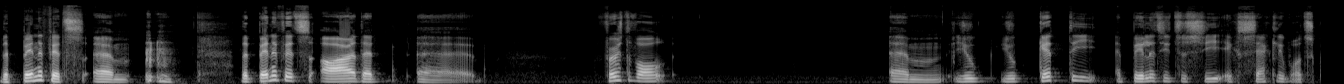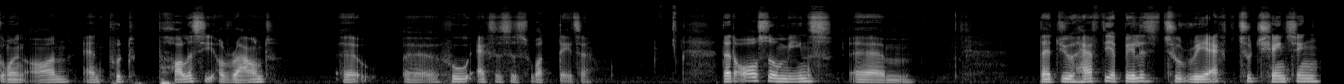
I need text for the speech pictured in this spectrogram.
The benefits, um, the benefits are that uh, first of all, um, you you get the ability to see exactly what's going on and put policy around uh, uh, who accesses what data. That also means um, that you have the ability to react to changing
